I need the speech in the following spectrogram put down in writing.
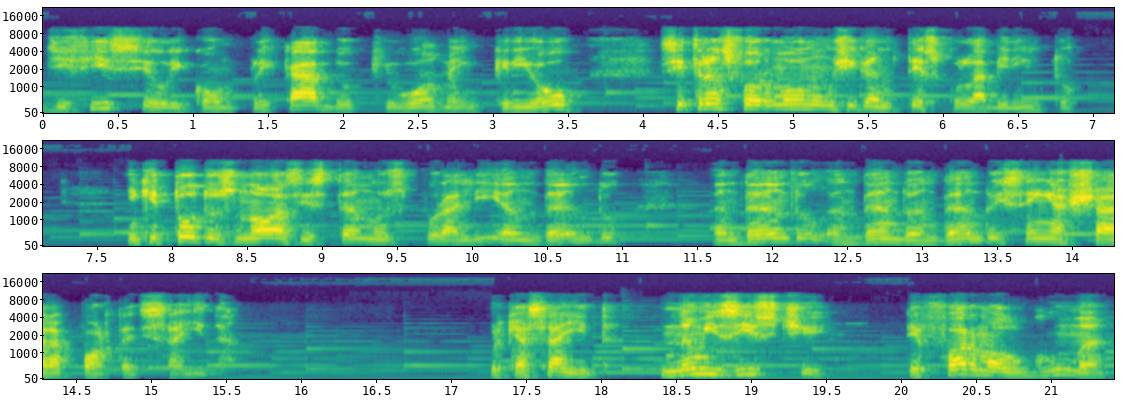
difícil e complicado que o homem criou, se transformou num gigantesco labirinto, em que todos nós estamos por ali andando, andando, andando, andando e sem achar a porta de saída. Porque a saída não existe de forma alguma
